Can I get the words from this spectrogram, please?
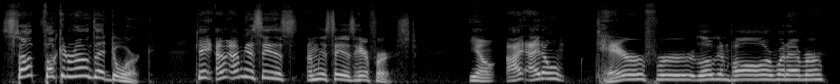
Stop fucking around with that dork. Okay, I'm, I'm gonna say this. I'm gonna say this here first. You know, I I don't care for Logan Paul or whatever.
